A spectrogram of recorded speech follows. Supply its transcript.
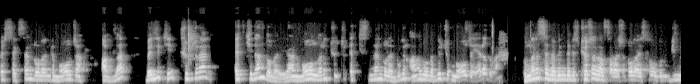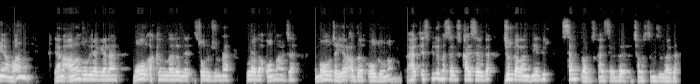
%75-80 dolayında Moğolca adlar belli ki kültürel etkiden dolayı yani Moğolların kültür etkisinden dolayı bugün Anadolu'da birçok Moğolca yer adı var. Bunların sebebinde biz Kösedan Savaşı dolayısıyla olduğunu bilmeyen var mı? Yani Anadolu'ya gelen Moğol akınları sonucunda burada onlarca Moğolca yer adı olduğunu herkes biliyor. Mesela biz Kayseri'de Cırgalan diye bir semt var. Biz Kayseri'de çalıştığımız yıllarda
